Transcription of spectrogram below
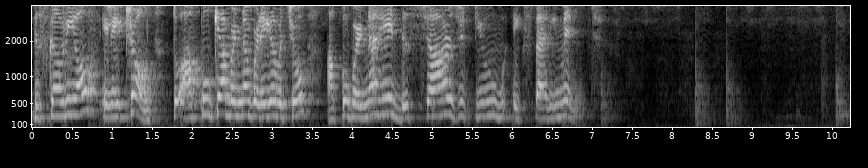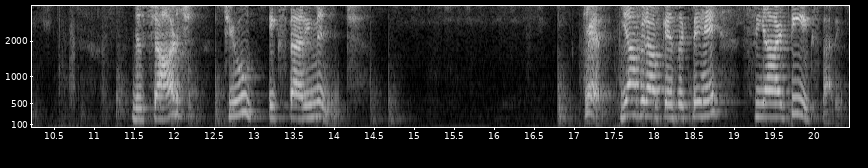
discovery of electron तो आपको क्या पढ़ना पड़ेगा बच्चों? आपको पढ़ना है discharge tube experiment discharge tube experiment clear या फिर आप कह सकते हैं सीआरटी एक्सपेरिमेंट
